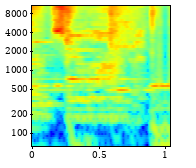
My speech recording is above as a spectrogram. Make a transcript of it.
problems too long,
